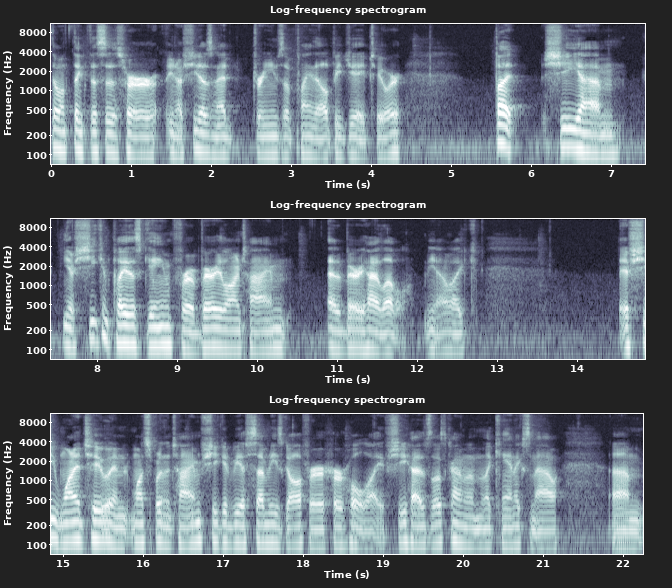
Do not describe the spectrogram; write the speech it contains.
don't think this is her. You know, she doesn't have dreams of playing the LPGA tour, but she, um, you know, she can play this game for a very long time at a very high level. You know, like if she wanted to and wants to put in the time, she could be a 70s golfer her whole life. She has those kind of mechanics now um,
